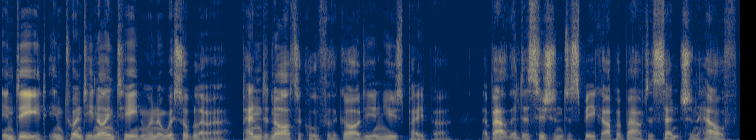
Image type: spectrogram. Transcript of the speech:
Indeed, in 2019, when a whistleblower penned an article for the Guardian newspaper about their decision to speak up about Ascension Health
